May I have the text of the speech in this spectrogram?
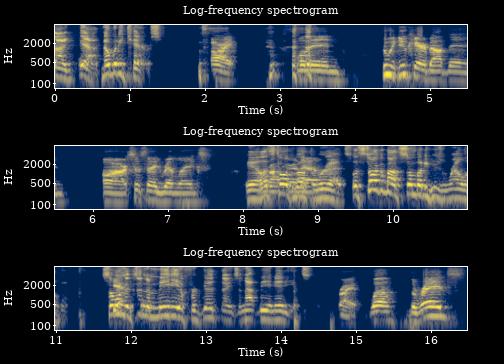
Like, yeah, nobody cares. All right. Well then, who we do care about then are Cincinnati Redlegs. Yeah, let's talk about now. the Reds. Let's talk about somebody who's relevant. Someone that's in the media for good things and not being idiots. Right. Well, the Reds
